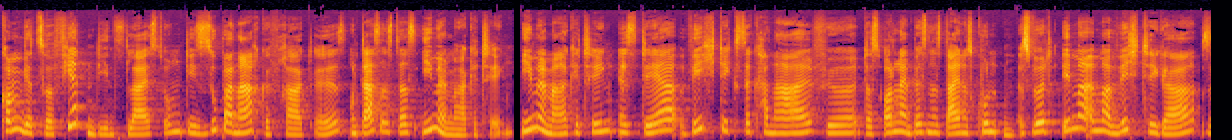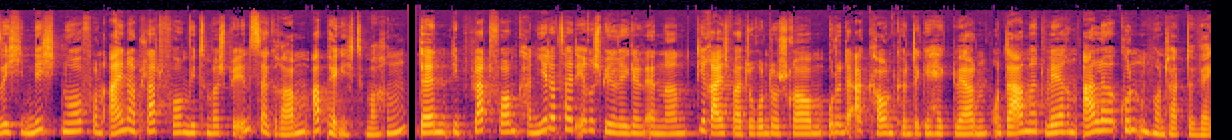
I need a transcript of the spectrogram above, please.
Kommen wir zur vierten Dienstleistung, die super nachgefragt ist, und das ist das E-Mail-Marketing. E-Mail-Marketing ist der wichtigste Kanal für das Online-Business deines Kunden. Es wird immer, immer wichtiger, sich nicht nur von einer Plattform wie zum Beispiel Instagram abhängig zu machen, denn die Plattform kann jederzeit ihre Spielregeln ändern, die Reichweite runterschrauben oder der Account könnte gehackt werden und damit wären alle Kundenkontakte weg.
